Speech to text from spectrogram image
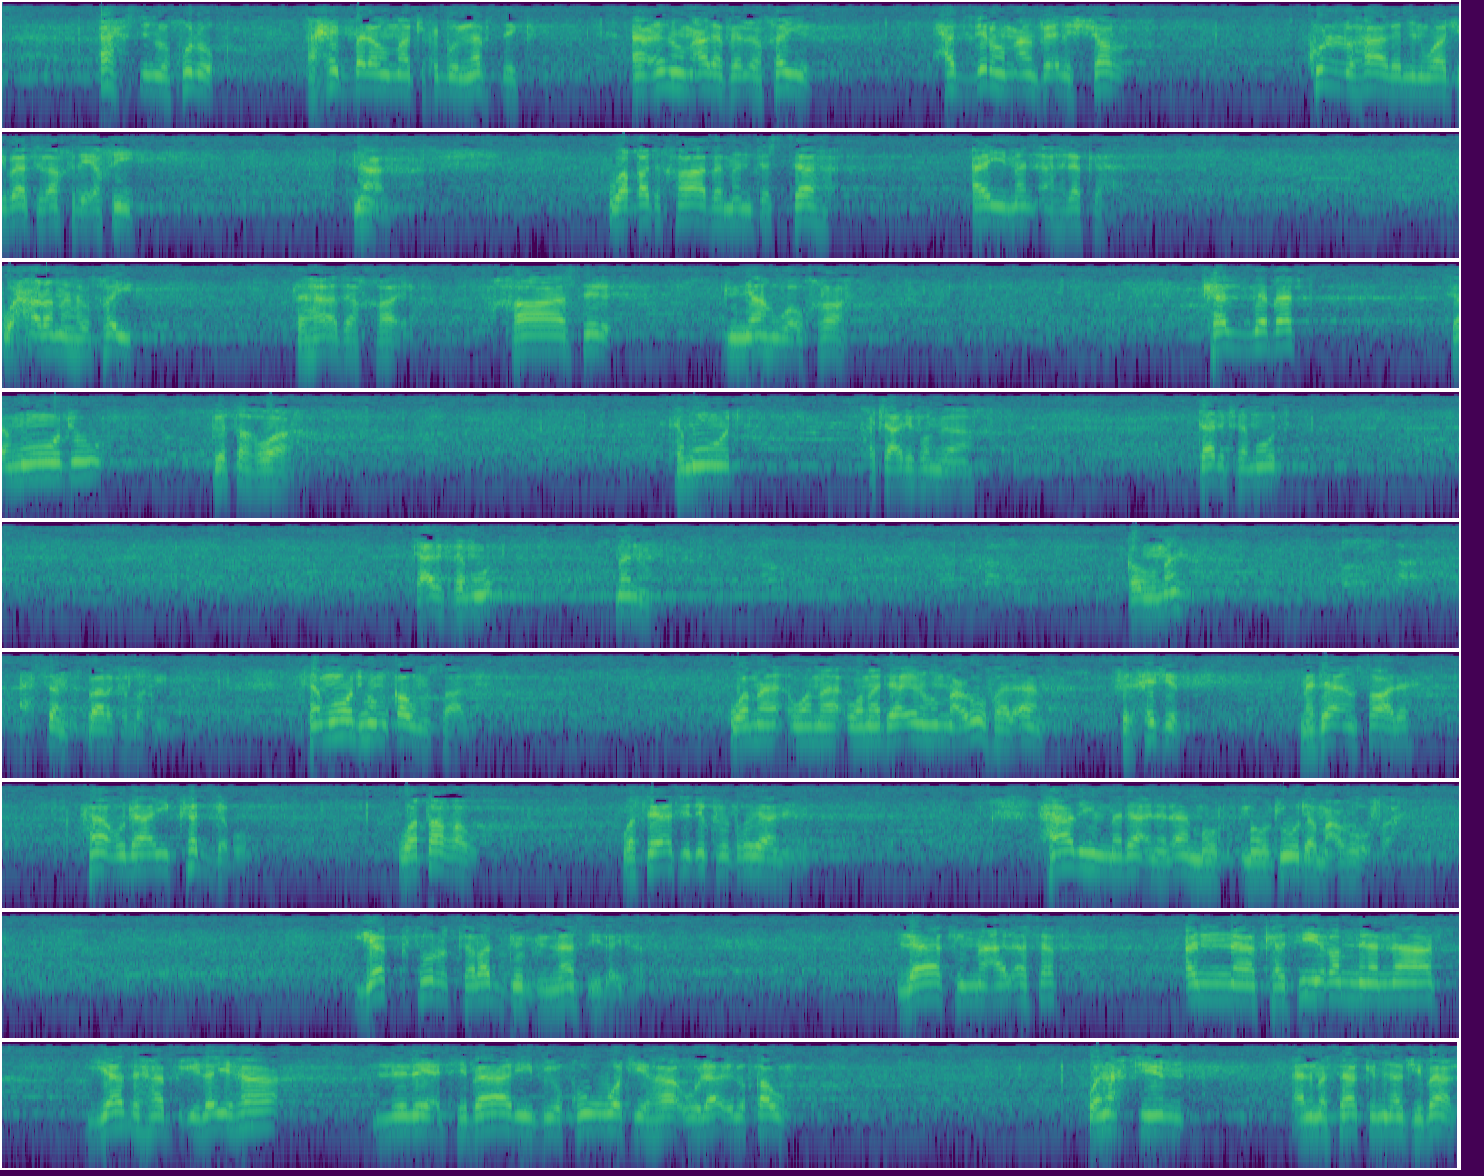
أحسن الخلق. أحب لهم ما تحب لنفسك. أعنهم على فعل الخير. حذرهم عن فعل الشر. كل هذا من واجبات الأخ لأخيه. نعم. وقد خاب من دساها. أي من أهلكها وحرمها الخير فهذا خاسر دنياه وأخراه. كذبت ثمود بطغواها. ثمود أتعرفهم يا أخ؟ تعرف ثمود؟ تعرف ثمود؟ من هم؟ قوم من؟ أحسنت بارك الله فيك. ثمود هم قوم صالح. وما وما ومدائنهم معروفة الآن في الحجر. مدائن صالح. هؤلاء كذبوا وطغوا وسيأتي ذكر طغيانهم. هذه المدائن الآن موجودة معروفة. يكثر تردد الناس إليها. لكن مع الأسف أن كثيرا من الناس يذهب إليها للاعتبار بقوة هؤلاء القوم. ونحتهم المساكن من الجبال.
